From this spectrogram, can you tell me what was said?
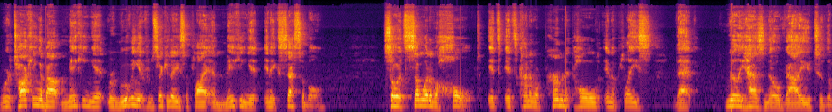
We're talking about making it, removing it from circulating supply and making it inaccessible. So it's somewhat of a hold. It's it's kind of a permanent hold in a place that really has no value to the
